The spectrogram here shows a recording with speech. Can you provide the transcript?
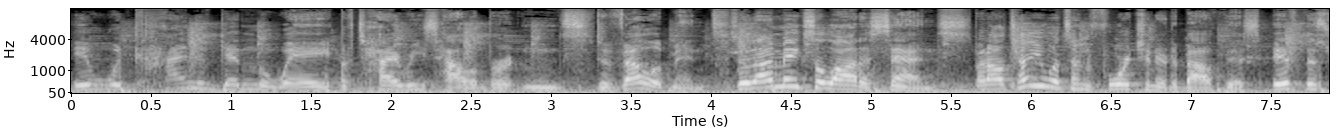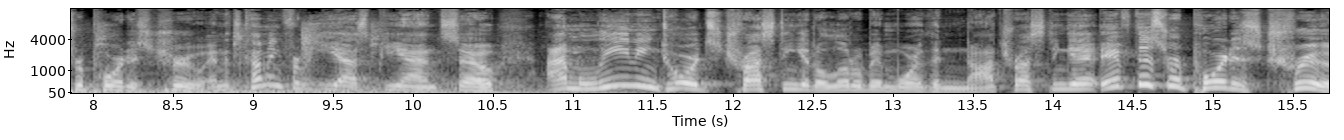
it would kind of get in the way of Tyrese Halliburton's development. So that makes a lot of sense. But I'll tell you what's unfortunate about this, if this report is true, and it's coming from ESPN, so I'm leaning towards trusting it a little bit more than not trusting it. If this report is true,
